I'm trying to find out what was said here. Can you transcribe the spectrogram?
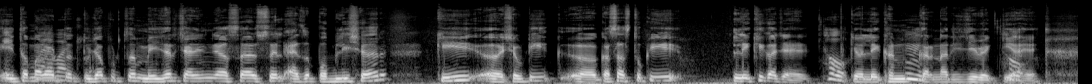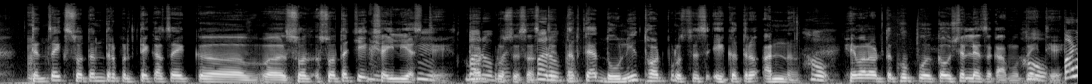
इथं मला वाटतं तुझ्या पुढचं मेजर चॅलेंज असं असेल ॲज अ पब्लिशर की शेवटी कसं असतो की लेखिका जे आहेत हो. किंवा लेखन. करणारी जी व्यक्ती हो. आहे त्यांचं एक स्वतंत्र प्रत्येकाचं एक स्वतःची एक शैली असते. थॉट बरोबर, प्रोसेस असते. तर त्या दोन्ही थॉट प्रोसेस एकत्र आणणं हो. हे मला वाटतं खूप कौशल्याचं काम होतं हो. इथे. पण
